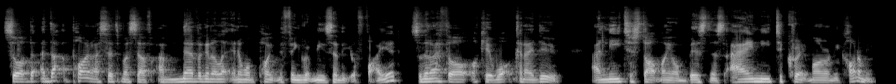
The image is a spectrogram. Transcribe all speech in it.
So at that point, I said to myself, I'm never going to let anyone point the finger at me and say that you're fired. So then I thought, okay, what can I do? I need to start my own business. I need to create my own economy.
